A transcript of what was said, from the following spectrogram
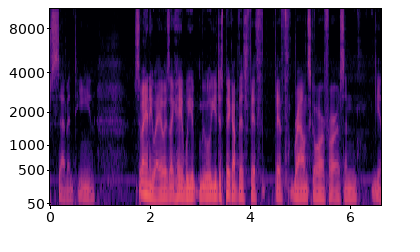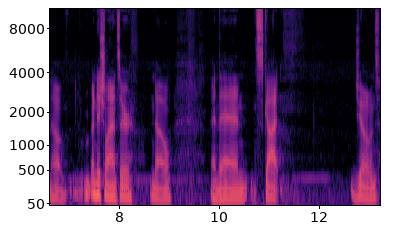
17. So anyway, it was like, hey, will you will you just pick up this fifth fifth round score for us? And you know, initial answer, no. And then Scott Jones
